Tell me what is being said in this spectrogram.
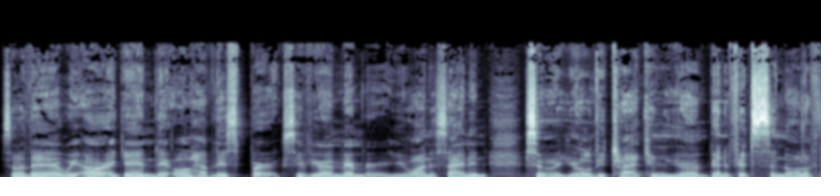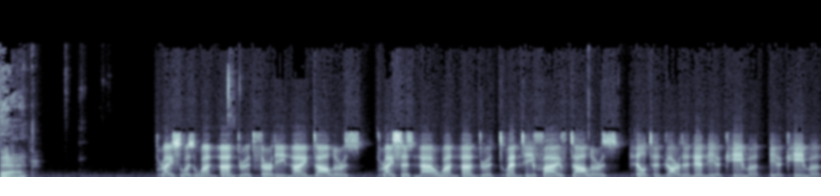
So there we are again. They all have these perks. If you're a member, you want to sign in. So you'll be tracking your benefits and all of that. Price was $139. Price is now $125. Hilton Garden Inn Yakima. Yakima.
